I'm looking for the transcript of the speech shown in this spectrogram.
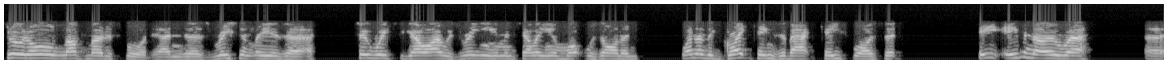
through it all, loved motorsport. And as recently as uh, two weeks ago, I was ringing him and telling him what was on. And one of the great things about Keith was that he, even though uh, uh,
